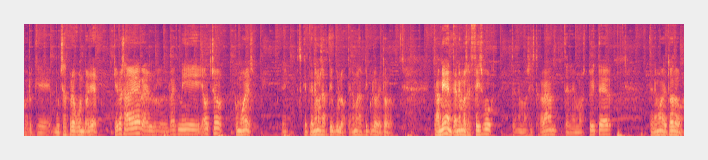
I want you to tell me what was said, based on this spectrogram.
porque muchas preguntas, oye, quiero saber el Redmi 8 cómo es. Sí, Es que tenemos artículo, tenemos artículo de todo. También tenemos el Facebook, tenemos Instagram, tenemos Twitter, tenemos de todo.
